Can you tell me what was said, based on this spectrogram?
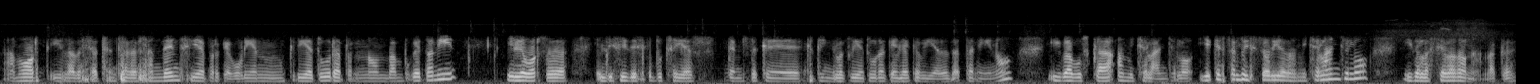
ha mort i l'ha deixat sense descendència perquè volien criatura però no en van poder tenir, i llavors eh, ell decideix que potser ja és temps de que, que tingui la criatura aquella que havia de tenir, no? I va buscar el Michelangelo. I aquesta és la història del Michelangelo i de la seva dona, la que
